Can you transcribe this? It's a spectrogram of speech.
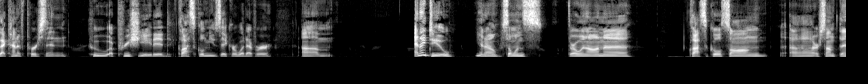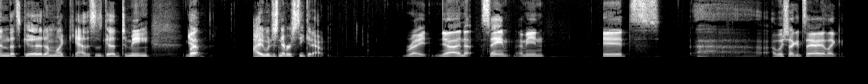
that kind of person who appreciated classical music or whatever. Um, and I do. You know, someone's throwing on a classical song uh, or something that's good. I'm like, yeah, this is good to me. But Yeah. I would just never seek it out. Right. Yeah, and uh, same. I mean, it's. Uh, I wish I could say I like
